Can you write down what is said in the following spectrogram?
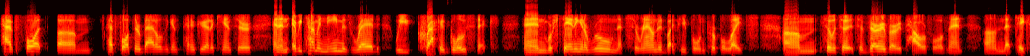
have fought. Um, have fought their battles against pancreatic cancer, and then every time a name is read, we crack a glow stick, and we're standing in a room that's surrounded by people in purple lights. Um, so it's a it's a very very powerful event um, that takes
